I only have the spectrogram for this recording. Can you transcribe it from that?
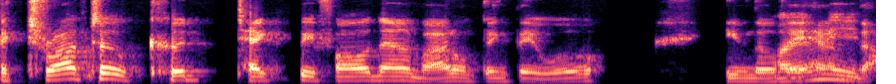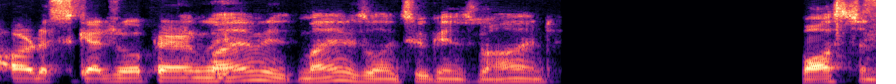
Like Toronto could technically fall down, but I don't think they will, even though they have the hardest schedule apparently. Miami, Miami's only two games behind. Boston.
